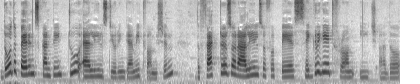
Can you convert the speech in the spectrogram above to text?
Though the parents contain two alleles during gamete formation, the factors or alleles of a pair segregate from each other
